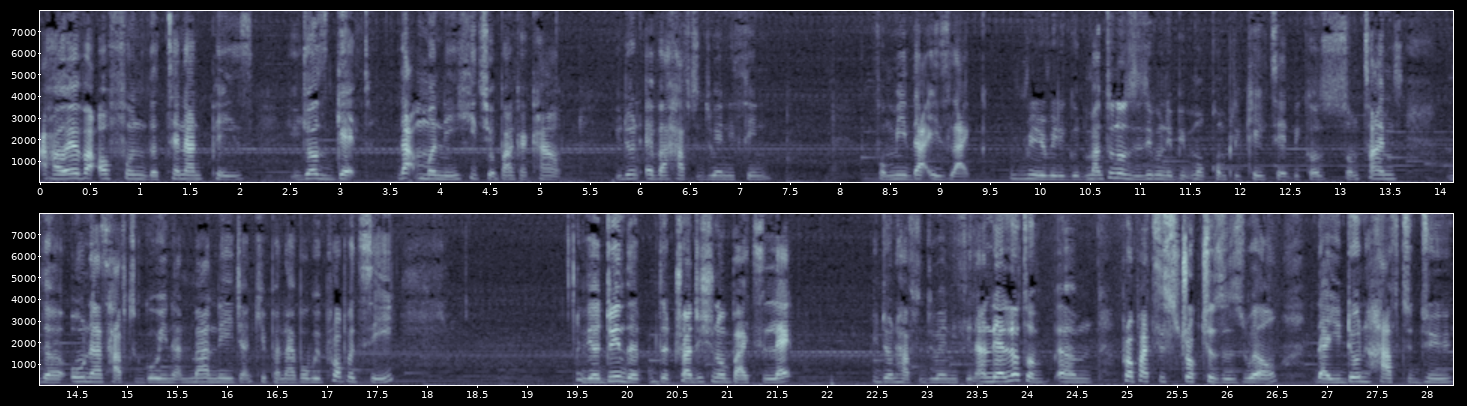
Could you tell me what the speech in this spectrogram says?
however often the tenant pays you just get that money hits your bank account. You don't ever have to do anything. For me that is like really really good. Mcdonald's is even a bit more complicated because sometimes the owners have to go in and manage and keep an eye. But with property, if you're doing the, the traditional buy to let, you don't have to do anything. And there are a lot of um, property structures as well that you don't have to do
